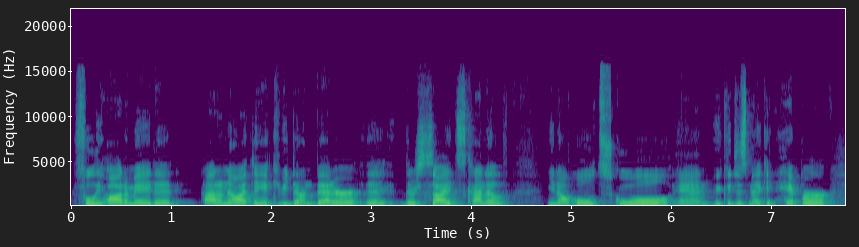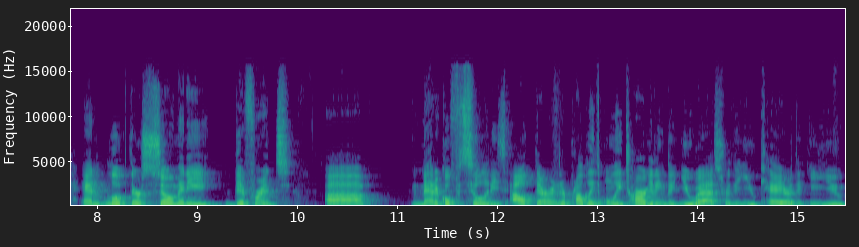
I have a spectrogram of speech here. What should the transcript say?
Fully automated. I don't know. I think it could be done better. They, their site's kind of, you know, old school and we could just make it hipper. And look, there's so many different uh, medical facilities out there, and they're probably only targeting the US or the UK or the EU.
